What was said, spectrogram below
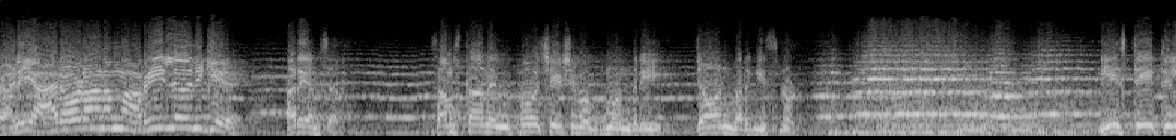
കളി ആരോടാണെന്ന് അറിയില്ല എനിക്ക്. അറിയാം സർ. സംസ്ഥാന വിഭവശേഷി വകുപ്പ് മന്ത്രി ജോൺ വർഗീസിനോട്. ഈ സ്റ്റേറ്റിൽ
